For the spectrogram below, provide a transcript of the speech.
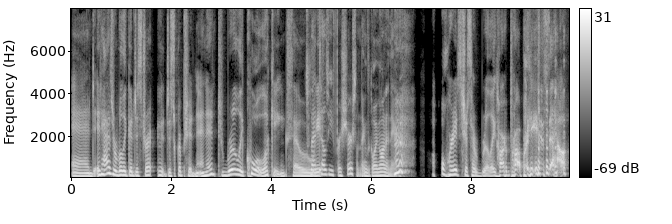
and it has a really good destri- description and it's really cool looking. So, So that it- tells you for sure something's going on in there. or it's just a really hard property to sell.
